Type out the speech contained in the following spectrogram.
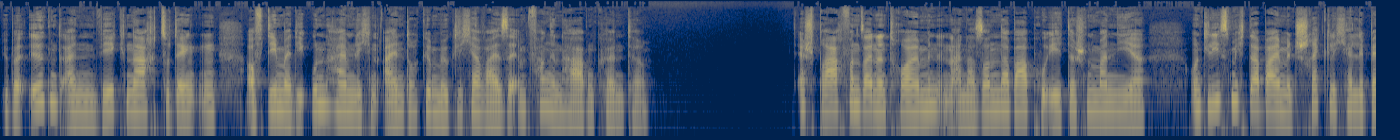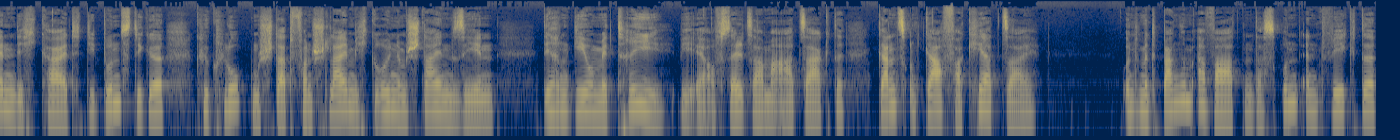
über irgendeinen Weg nachzudenken, auf dem er die unheimlichen Eindrücke möglicherweise empfangen haben könnte. Er sprach von seinen Träumen in einer sonderbar poetischen Manier, und ließ mich dabei mit schrecklicher Lebendigkeit die dunstige Kyklopenstadt von schleimig grünem Stein sehen, deren Geometrie, wie er auf seltsame Art sagte, ganz und gar verkehrt sei, und mit bangem Erwarten das unentwegte,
